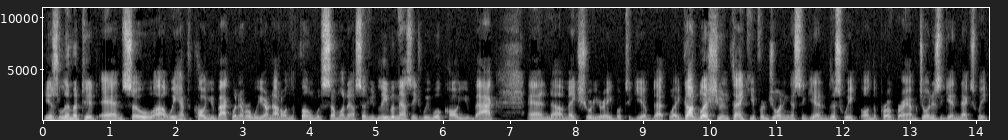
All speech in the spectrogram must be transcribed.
is limited. And so uh, we have to call you back whenever we are not on the phone with someone else. So if you leave a message, we will call you back and uh, make sure you're able to give that way. God bless you and thank you for joining us again this week on the program. Join us again next week.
